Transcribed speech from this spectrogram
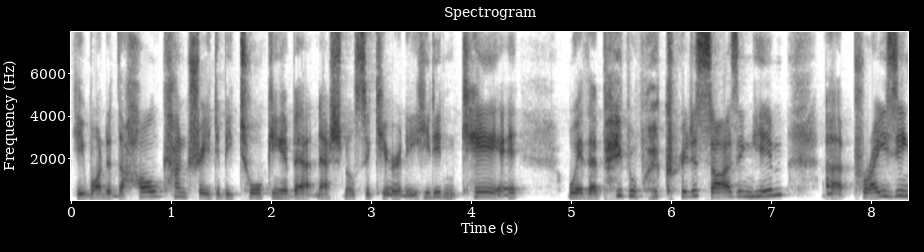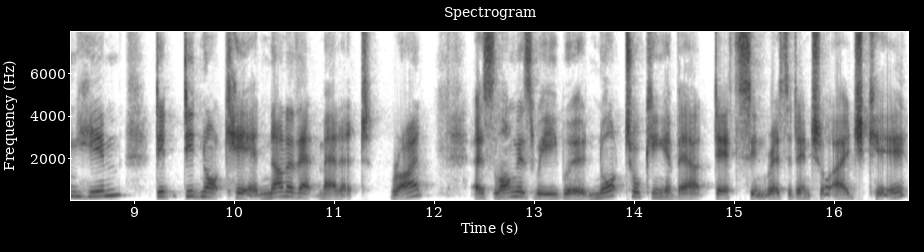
He wanted the whole country to be talking about national security. He didn't care whether people were criticising him, uh, praising him, did, did not care. None of that mattered, right? As long as we were not talking about deaths in residential aged care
